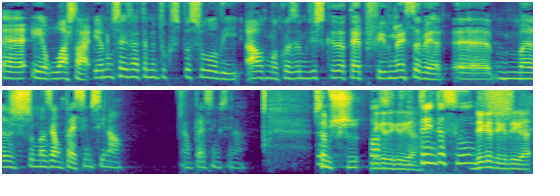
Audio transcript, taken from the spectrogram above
Uh, eu, lá está. Eu não sei exatamente o que se passou ali. Alguma coisa me diz que até prefiro nem saber, uh, mas, mas é um péssimo sinal. É um péssimo sinal. Estamos. Posso, diga, diga, diga. 30 segundos. Diga, diga, diga.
